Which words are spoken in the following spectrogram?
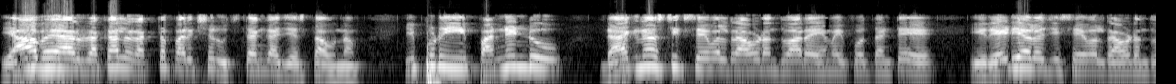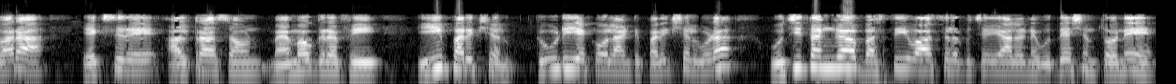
యాభై ఆరు రకాల రక్త పరీక్షలు ఉచితంగా చేస్తూ ఉన్నాం ఇప్పుడు ఈ పన్నెండు డయాగ్నోస్టిక్ సేవలు రావడం ద్వారా ఏమైపోద్దంటే ఈ రేడియాలజీ సేవలు రావడం ద్వారా ఎక్స్రే అల్ట్రాసౌండ్ మెమోగ్రఫీ ఈ పరీక్షలు టూ ఎకో లాంటి పరీక్షలు కూడా ఉచితంగా బస్తీ వాసులకు చేయాలనే ఉద్దేశంతోనే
